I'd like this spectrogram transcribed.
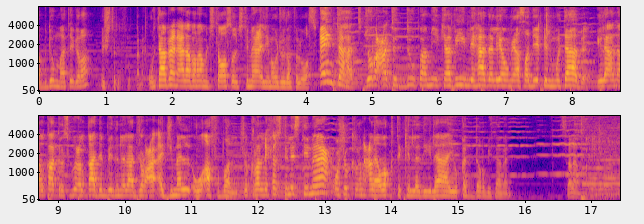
بدون ما تقرأ اشترك في القناة. وتابعنا على برامج التواصل الاجتماعي اللي موجودة في الوصف. انتهت جرعة الدوباميكافين لهذا اليوم يا صديقي المتابع. إلى أن ألقاك الأسبوع القادم بإذن الله بجرعة أجمل وأفضل. شكرا لحسن الاستماع وشكرا على وقتك الذي لا يقدر بثمن. سلام عليكم.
